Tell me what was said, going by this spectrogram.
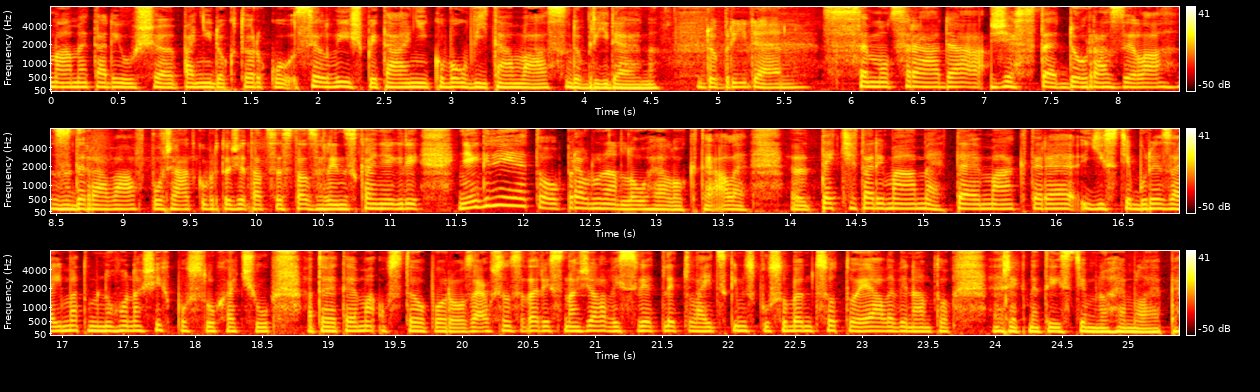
Máme tady už paní doktorku Silví Špitálníkovou. Vítám vás. Dobrý den. Dobrý den. Jsem moc ráda, že jste dorazila zdravá v pořádku, protože ta cesta z Hlinska někdy, někdy je to opravdu na dlouhé lokte, ale eh, teď tady máme téma, které jistě bude zajímat mnoho našich posluchačů a to je téma osteoporóza. Já už jsem se tady snažila vysvětlit laickým způsobem, co to je, ale vy nám to řeknete jistě mnohem lépe.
